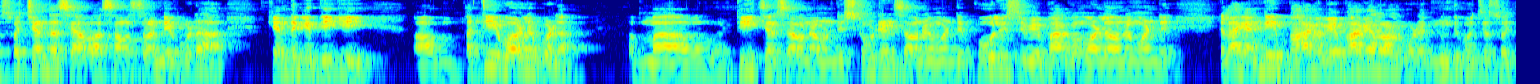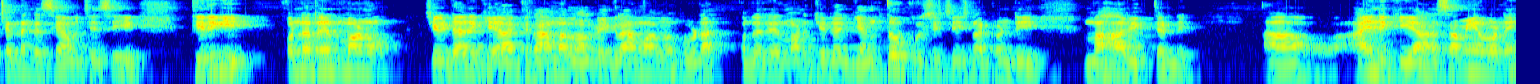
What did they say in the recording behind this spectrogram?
స్వచ్ఛంద సేవా సంస్థలన్నీ కూడా కిందకి దిగి ప్రతి వాళ్ళు కూడా మా టీచర్స్ అవనివ్వండి స్టూడెంట్స్ అవనివ్వండి పోలీసు విభాగం వాళ్ళు అవనివ్వండి ఇలాగ అన్ని భాగ విభాగాల వాళ్ళు కూడా ముందుకు వచ్చి స్వచ్ఛందంగా సేవ చేసి తిరిగి పునర్నిర్మాణం చేయడానికి ఆ గ్రామాల నలభై గ్రామాలను కూడా పునర్నిర్మాణం చేయడానికి ఎంతో కృషి చేసినటువంటి మహా వ్యక్తి అండి ఆయనకి ఆ సమయంలోనే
